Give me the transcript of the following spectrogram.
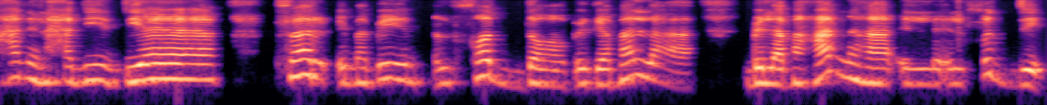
عن الحديد يا فرق ما بين الفضة بجمالها بلمعانها الفضي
